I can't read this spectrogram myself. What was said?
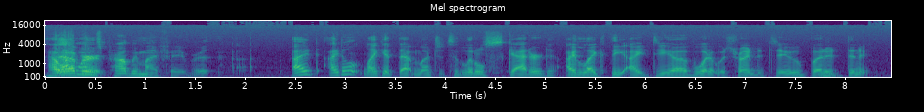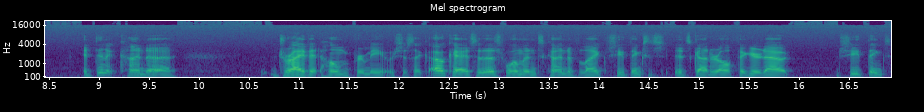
that However, one's probably my favorite. I, I don't like it that much. It's a little scattered. I like the idea of what it was trying to do, but it didn't it didn't kind of drive it home for me. It was just like, okay, so this woman's kind of like she thinks it's, it's got it all figured out. She thinks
